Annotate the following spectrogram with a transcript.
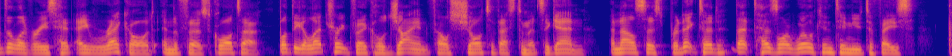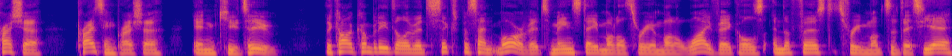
deliveries hit a record in the first quarter, but the electric vehicle giant fell short of estimates again. Analysis predicted that Tesla will continue to face pressure, pricing pressure, in Q2. The car company delivered 6% more of its mainstay Model 3 and Model Y vehicles in the first three months of this year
